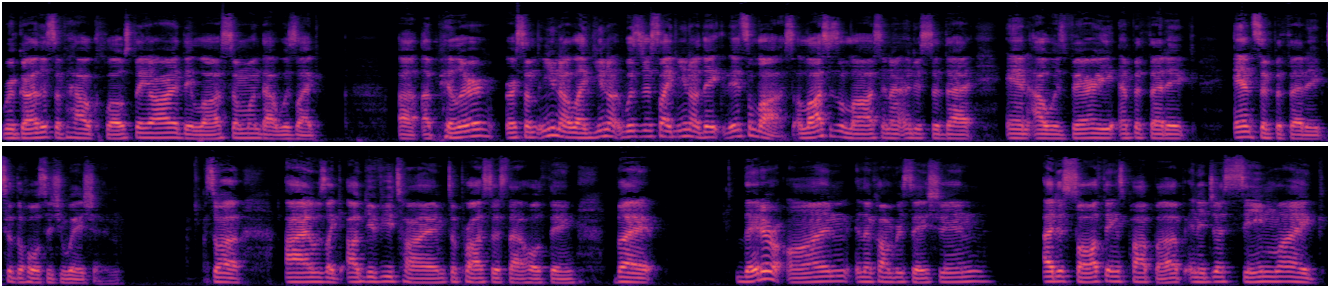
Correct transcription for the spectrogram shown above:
regardless of how close they are they lost someone that was like a, a pillar or something you know like you know it was just like you know they it's a loss. A loss is a loss and I understood that and I was very empathetic and sympathetic to the whole situation. So uh, I was like I'll give you time to process that whole thing. But later on in the conversation I just saw things pop up and it just seemed like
